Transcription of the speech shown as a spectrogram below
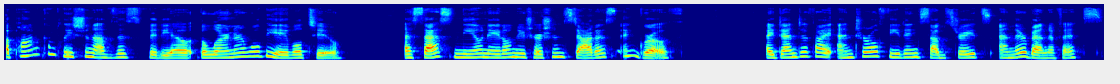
Upon completion of this video, the learner will be able to assess neonatal nutrition status and growth, identify enteral feeding substrates and their benefits,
